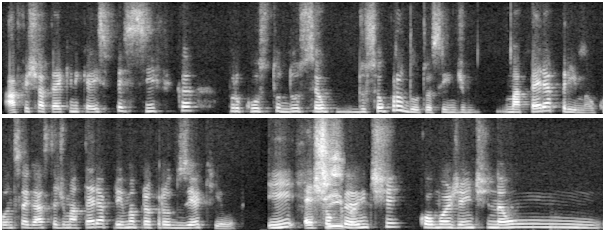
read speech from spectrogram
A ficha técnica é específica para o custo do seu, do seu produto, assim, de matéria-prima, o quanto você gasta de matéria-prima para produzir aquilo. E é chocante Sim. como a gente não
